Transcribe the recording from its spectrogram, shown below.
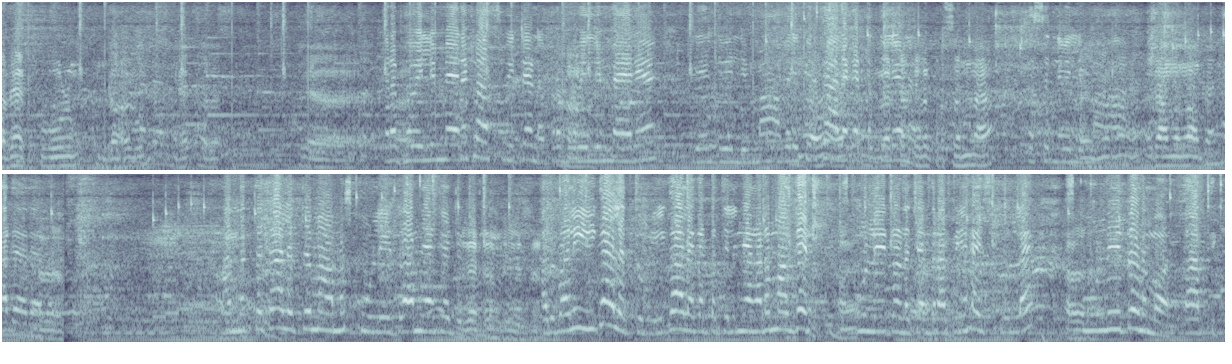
അത് എപ്പോഴും ഉണ്ടാകും. ഏ, അത് ഏ, പ്രഭവല്യമ്മേരെ ക്ലാസ്മേറ്റ് ആണ്. പ്രഭവല്യമ്മേരെ ജയന്തി വല്യമ്മ അവരൊക്കെ കാലഘട്ടത്തിലാണ്. പ്രസന്ന പ്രസന്ന വല്യമ്മ രാമനാഥൻ. അതെ അതെ അതെ. അന്നത്തെ കാലത്ത് മാമ സ്കൂൾ ലീഡറാന്ന് ഞാൻ കേട്ടിട്ടുണ്ട്. അതുപോലെ ഈ കാലത്തും ഈ കാലഘട്ടത്തിൽ ഞങ്ങളുടെ മകൻ സ്കൂൾ ലീഡറാണ് ചന്ദ്രാപി ഹൈസ്കൂളിലെ സ്കൂൾ ലീഡറാണ് മോൻ കാർത്തിക്.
